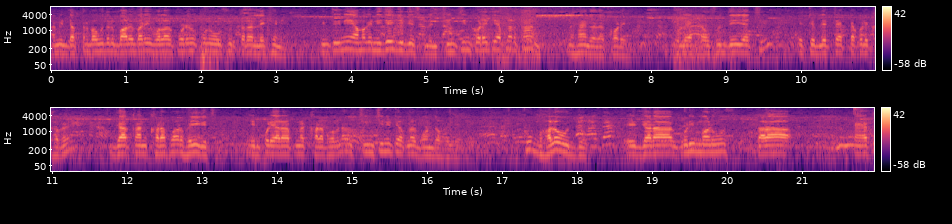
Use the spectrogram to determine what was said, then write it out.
আমি ডাক্তারবাবুদের বারে বারে বলার পরেও কোনো ওষুধ তারা লেখেনি। কিন্তু ইনি আমাকে নিজেই জিজ্ঞেস করলেন চিনচিন করে কি আপনার খান হ্যাঁ দাদা, করে। বলে একটা ওষুধ দিয়ে যাচ্ছি, এই ট্যাবলেটটা একটা করে খাবেন। যা কান খারাপ হওয়ার হয়ে গেছে, এরপরে আর আপনার খারাপ হবে না, ওই চিনচিনিটা আপনার বন্ধ হয়ে যাবে। খুব ভালো উদ্যোগ। এই যারা গরিব মানুষ, তারা এত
